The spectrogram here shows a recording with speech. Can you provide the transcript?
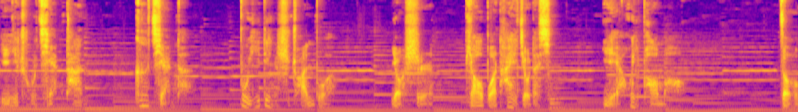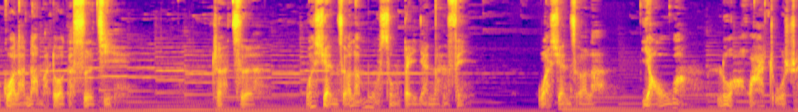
一处浅滩，搁浅的不一定是船舶，有时漂泊太久的心也会抛锚。走过了那么多个四季，这次我选择了目送北雁南飞，我选择了遥望落花逐水。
